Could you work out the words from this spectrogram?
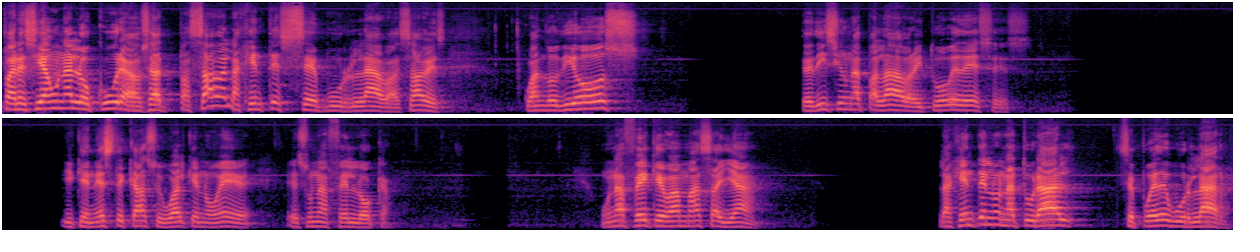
parecía una locura. O sea, pasaba la gente, se burlaba, ¿sabes? Cuando Dios te dice una palabra y tú obedeces, y que en este caso, igual que Noé, es una fe loca. Una fe que va más allá. La gente en lo natural se puede burlar.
